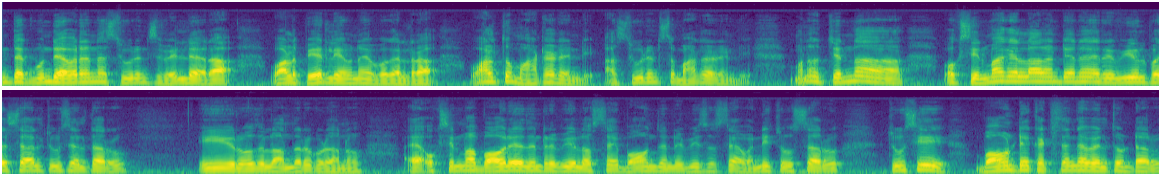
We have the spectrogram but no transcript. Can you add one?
ఇంతకు ముందు ఎవరైనా స్టూడెంట్స్ వెళ్ళారా? వాళ్ళ పేర్లు ఏమైనా ఇవ్వగలరా? వాళ్ళతో మాట్లాడండి. ఆ స్టూడెంట్స్తో మాట్లాడండి. మనం చిన్న ఒక సినిమాకి వెళ్ళాలంటేనే రివ్యూలు పదిసార్లు చూసి వెళ్తారు. ఈ రోజుల్లో అందరూ కూడాను. ఒక సినిమా బాగోలేదని రివ్యూలు వస్తాయి బాగుందని రివ్యూస్ వస్తాయి అవన్నీ చూస్తారు. చూసి బాగుంటే ఖచ్చితంగా వెళ్తుంటారు.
